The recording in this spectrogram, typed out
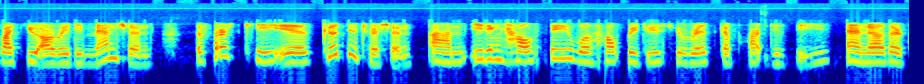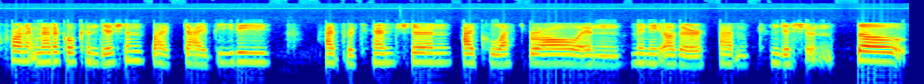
like you already mentioned, the first key is good nutrition. Um, eating healthy will help reduce your risk of heart disease and other chronic medical conditions like diabetes, hypertension, high cholesterol, and many other um, conditions. So,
